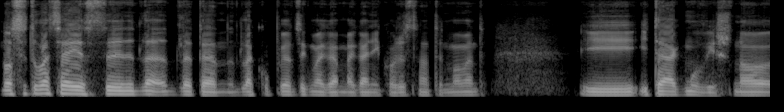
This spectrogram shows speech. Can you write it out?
no sytuacja jest y, dla, dla, ten, dla kupujących mega, mega niekorzystna na ten moment. I, I tak jak mówisz, no,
